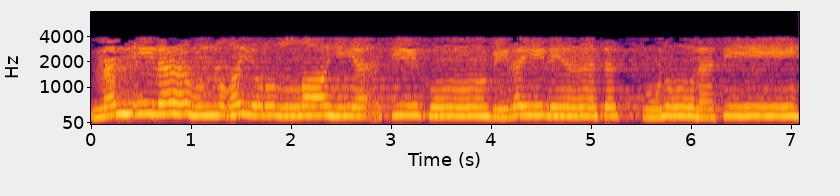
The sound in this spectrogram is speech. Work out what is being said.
مَنْ إِلَٰهٌ غَيْرُ اللَّهِ يَأْتِيكُم بِلَيْلٍ تَسْكُنُونَ فِيهِ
